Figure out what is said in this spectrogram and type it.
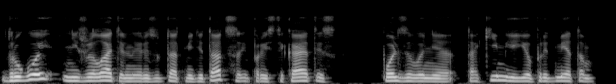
Другой нежелательный результат медитации проистекает из пользования таким ее предметом,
